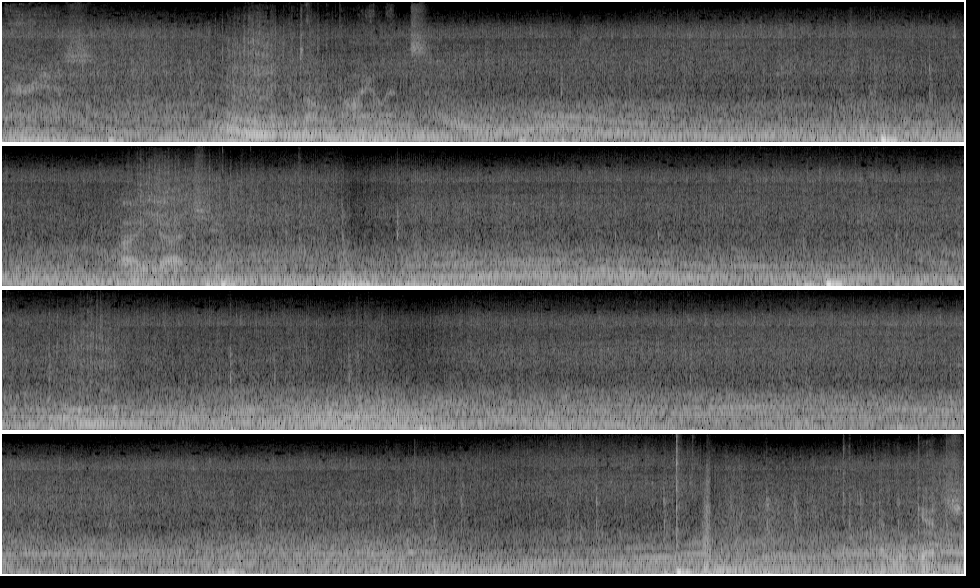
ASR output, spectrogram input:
There he is. He's all violent. I got you. I will get you.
